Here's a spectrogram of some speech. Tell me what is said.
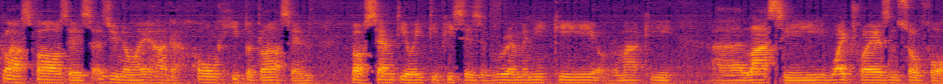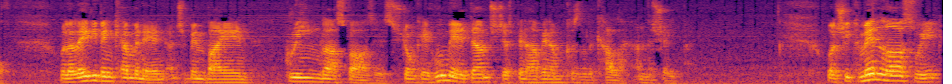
glass vases. As you know, I had a whole heap of glass in, about 70 or 80 pieces of Remaniki or Ramaki, uh, Lassie, Whitefriars and so forth. Well, a lady been coming in and she'd been buying green glass vases. She don't care who made them, she's just been having them because of the colour and the shape. Well, she came in last week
